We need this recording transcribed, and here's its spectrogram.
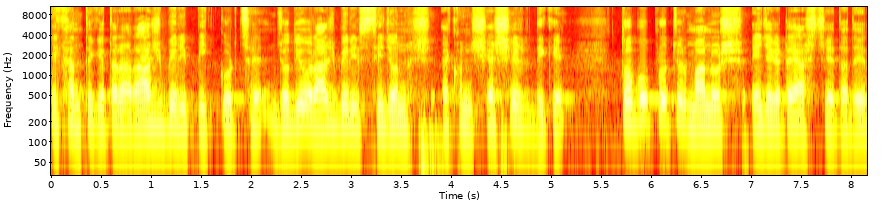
এখান থেকে তারা রাসবেরি পিক করছে। যদিও রাসবেরির সিজন এখন শেষের দিকে, তবু প্রচুর মানুষ এই জায়গাটায় আসছে তাদের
